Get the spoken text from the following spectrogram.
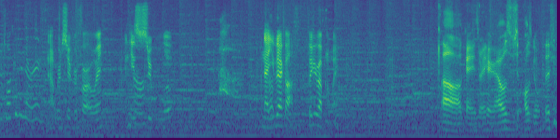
Just lock him in the room. No, we're super far away. And he's Aw. super low. Now you back off. Put your weapon away. Oh, okay, he's right here. I was just, I was going fishing.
